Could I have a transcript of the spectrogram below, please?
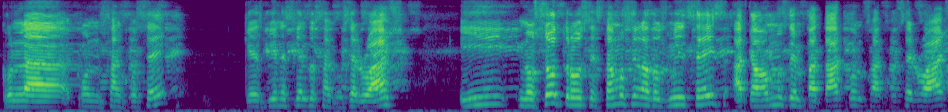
con, la, con San José, que es, viene siendo San José Rush. Y nosotros estamos en la 2006, acabamos de empatar con San José Rush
